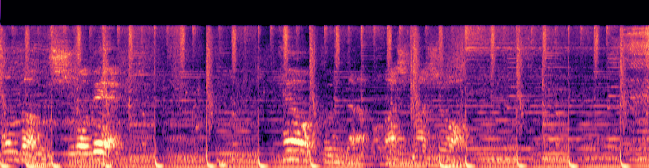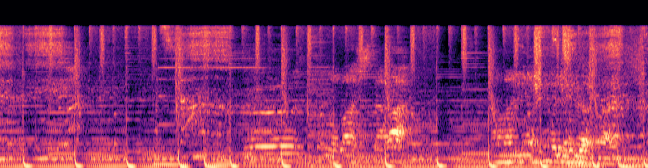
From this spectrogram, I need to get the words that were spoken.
今度は後ろで手を組んだら伸ばしましょう。ぐーっと伸ばしたらたまには締めてください。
